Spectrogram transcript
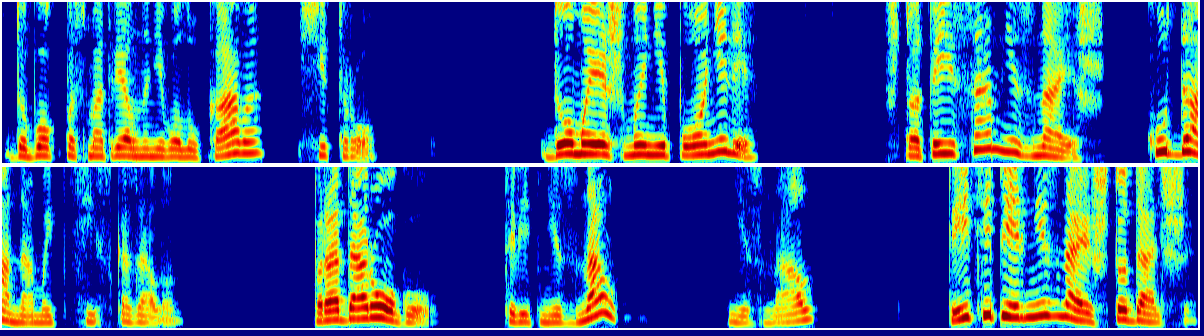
Дубок посмотрел на него лукаво, хитро. — Думаешь, мы не поняли? что ты и сам не знаешь, куда нам идти, — сказал он. — Про дорогу ты ведь не знал? — Не знал. — Ты теперь не знаешь, что дальше.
